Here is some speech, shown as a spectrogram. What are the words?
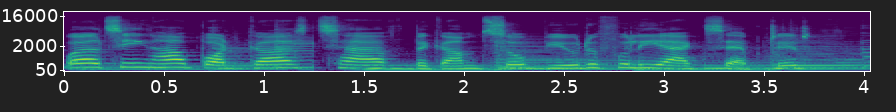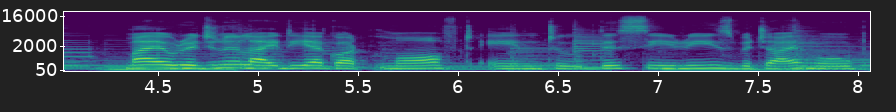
Well, seeing how podcasts have become so beautifully accepted, my original idea got morphed into this series, which I hope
